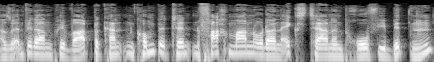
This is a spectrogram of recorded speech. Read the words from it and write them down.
Also entweder einen privat bekannten, kompetenten Fachmann oder einen externen Profi bitten.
